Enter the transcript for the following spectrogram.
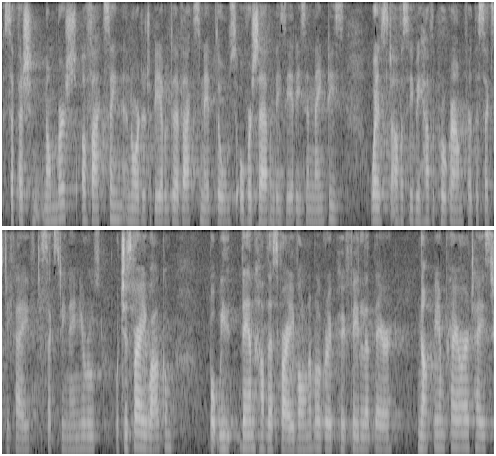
sufficient numbers of vaccine in order to be able to vaccinate those over 70s, 80s, and 90s. Whilst obviously we have the programme for the 65 to 69 year olds, which is very welcome, but we then have this very vulnerable group who feel that they're not being prioritised.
